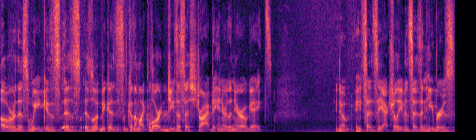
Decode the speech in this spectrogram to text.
over this week is, is, is because because I'm like, Lord, Jesus has strived to enter the narrow gates. You know, he says, he actually even says in Hebrews,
